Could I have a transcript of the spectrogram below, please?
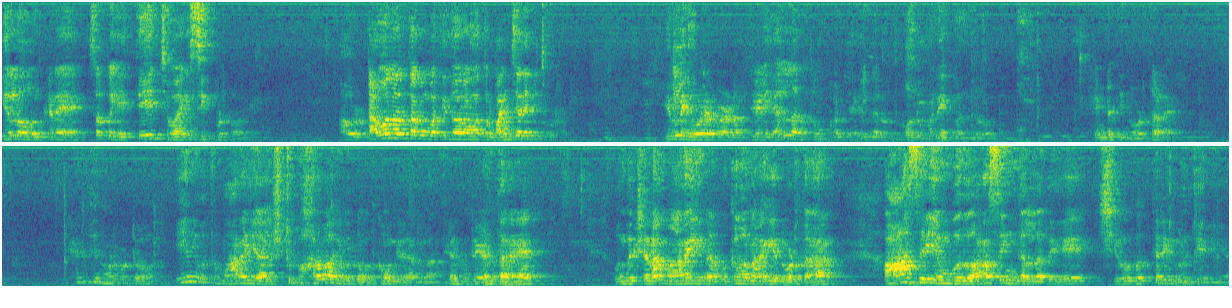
ಎಲ್ಲೋ ಒಂದ್ ಕಡೆ ಸ್ವಲ್ಪ ಯಥೇಚ್ಛವಾಗಿ ಸಿಕ್ಬಿಡ್ತು ಅವ್ರಿಗೆ. ಅವರು ಟವಲ್ ಅಲ್ಲಿ ತಗೊಂಬತ್ತಿದ್ದವ್ರು ಅವತ್ತು ಪಂಚನೆ ಬಿಚ್ಚಿಬಿಟ್ರು. ಇರ್ಲಿ, ನೋಡೇ ಅಂತ ಹೇಳಿ ಎಲ್ಲರೂ ತುಂಬಿಕೊಂಡು ಜಗಲ್ ಮೇಲೆ ಹೊತ್ಕೊಂಡು ಮನೆಗೆ ಬಂದರು. ಹೆಂಡತಿ ನೋಡ್ತಾಳೆ. ಹೆಂಡತಿ ನೋಡ್ಬಿಟ್ಟು, ಏನಿವತ್ತು ಮಾರಯ್ಯ, ಇಷ್ಟು ಭಾರವಾಗಿ ಇವತ್ತು ಹೊತ್ಕೊಂಡಿದಾರಲ್ಲ ಅಂತ ಹೇಳ್ಬಿಟ್ಟು ಹೇಳ್ತಾರೆ. ಒಂದು ಕ್ಷಣ ಮಾರಯ್ಯನ ಮುಖವನ್ನ ಹಾಗೆ ನೋಡ್ತಾ, ಆಸೆ ಎಂಬುದು ಅರಸಿಂಗಲ್ಲದೆ ಶಿವಭಕ್ತರಿಗುಂಟೇರಿಯ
